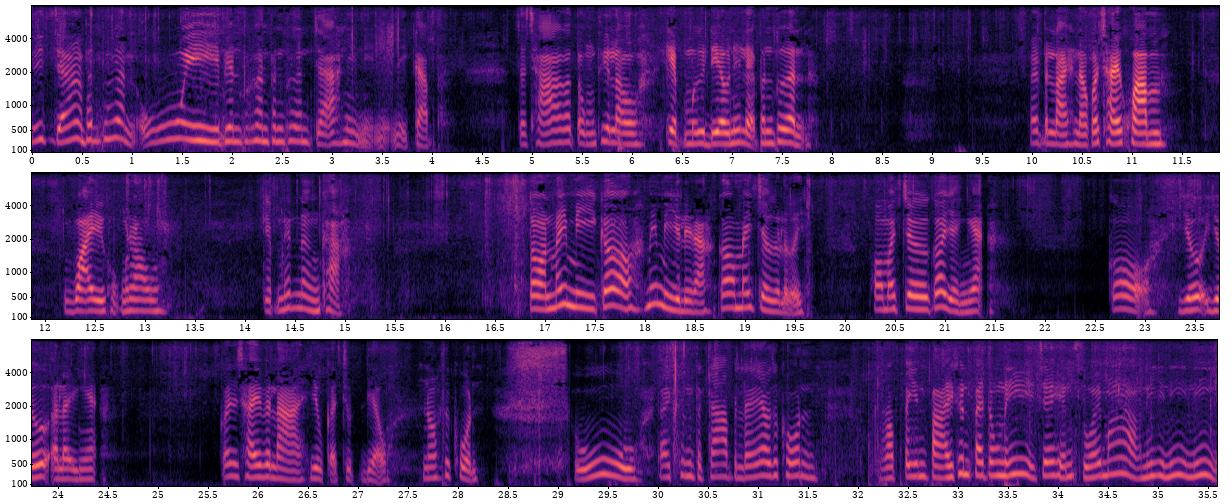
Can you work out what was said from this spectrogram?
นี่จ้าเพื่อนๆโอ้ยเพื่อนเพื่อนเพื่อนเพื่อนจ้านี่นี่นี่นี่กลับ จะช้าก็ตรงที่เราเก็บมือเดียวนี่แหละเพื่อนๆไม่เป็นไรเราก็ใช้ความไวของเรา เก็บนิดนึงค่ะ ตอนไม่มีก็ไม่มีเลยนะ ก็ไม่เจอเลย พอมาเจอก็อย่างเงี้ย ก็เยอะเยอะอะไรเงี้ย ก็จะใช้เวลาอยู่กับจุดเดียวเนาะทุกคนอู้ได้ครึ่งตะกร้าไปแล้วทุกคน เราปีนป่ายขึ้นไปตรงนี้จะเห็นสวยมาก นี่นี่นี่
